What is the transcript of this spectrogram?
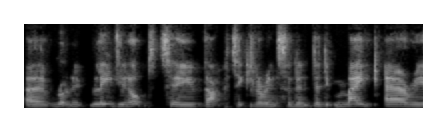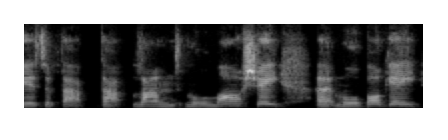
uh, leading up to that particular incident? Did it make areas of that that land more marshy, uh, more boggy?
